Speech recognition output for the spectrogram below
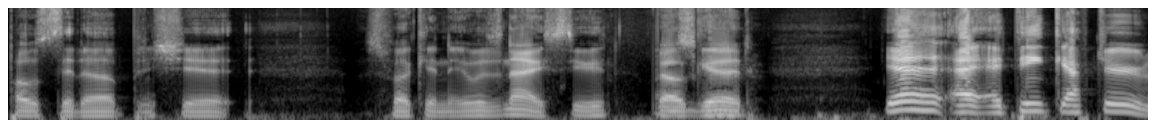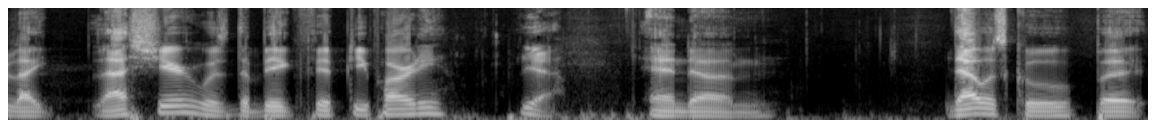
posted up and shit. It was fucking. It was nice, dude. Felt good. good. Yeah, I, I think after like last year was the big fifty party, Yeah. and um, that was cool. But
